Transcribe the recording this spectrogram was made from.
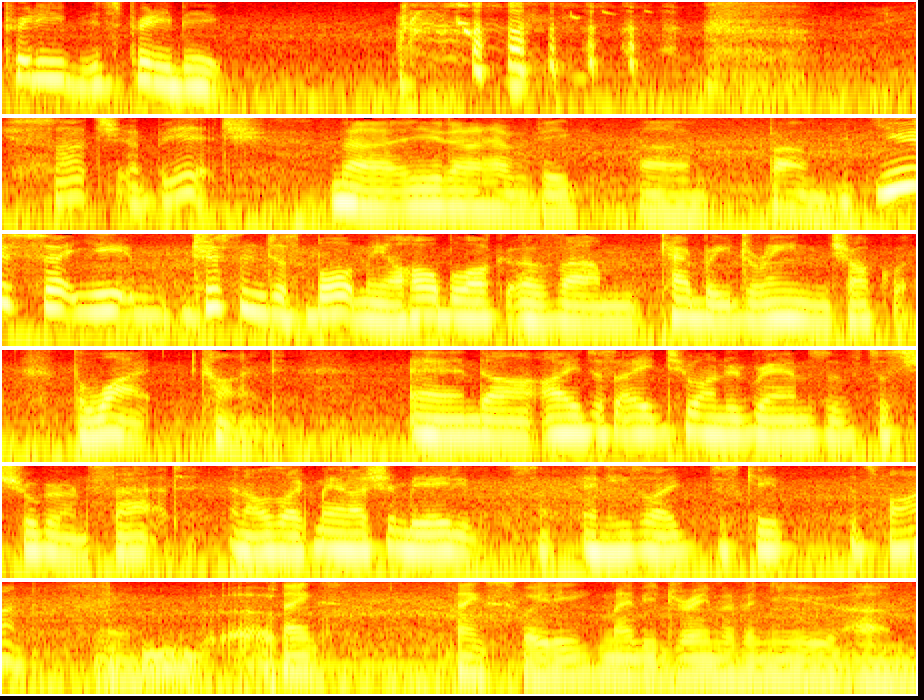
pretty. It's pretty big. You're such a bitch. No, you don't have a big um, bum. You say you Tristan just bought me a whole block of um, Cadbury Dream chocolate, the white kind, and uh, I just ate 200 grams of just sugar and fat, and I was like, man, I shouldn't be eating this. And he's like, just keep, it's fine. Thanks, thanks, sweetie. Maybe dream of a new um,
